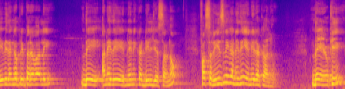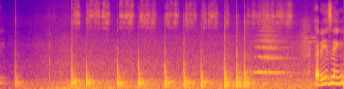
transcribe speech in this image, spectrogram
ఏ విధంగా ప్రిపేర్ అవ్వాలి? ది అనేది నేను ఇక్కడ డీల్ చేస్తాను. ఫస్ట్ రీజనింగ్ అనేది ఎన్ని రకాలు? దే ఓకే రీజనింగ్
